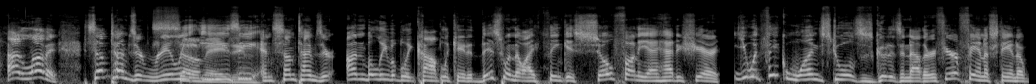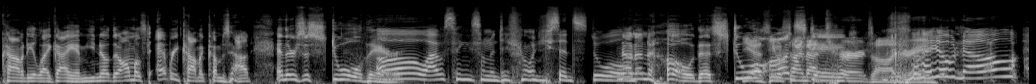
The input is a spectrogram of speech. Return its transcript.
I love it. Sometimes they're really So easy and sometimes they're unbelievably complicated. This one, though, I think is so funny. I had to share it. You would think one stool is as good as another. If you're a fan of stand up comedy like I am, you know that almost every comic comes out and there's a stool there. Oh, I was thinking something different when you said stool. No, no, no. The stool Yes, he was on talking stage. about turds, Audrey. I don't know.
